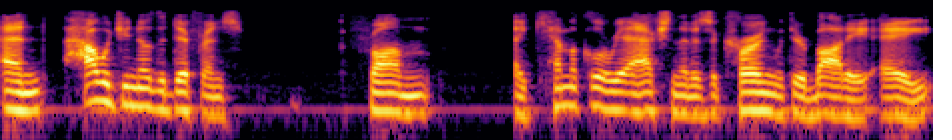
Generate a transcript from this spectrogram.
And how would you know the difference from a chemical reaction that is occurring with your body, a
